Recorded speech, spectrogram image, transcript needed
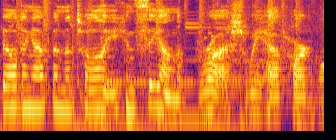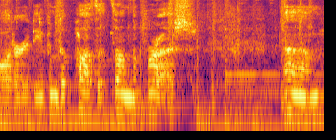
building up in the toilet. You can see on the brush we have hard water. It even deposits on the brush. Um,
